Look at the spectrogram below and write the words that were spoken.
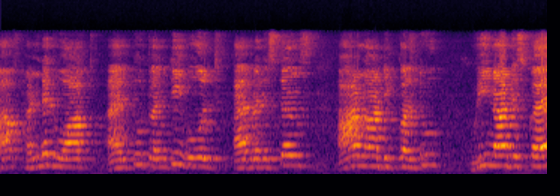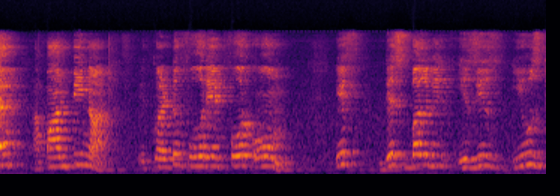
of 100 watt and 220 volt have resistance R naught equal to V naught square upon P naught equal to 484 ohm. If this bulb is used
